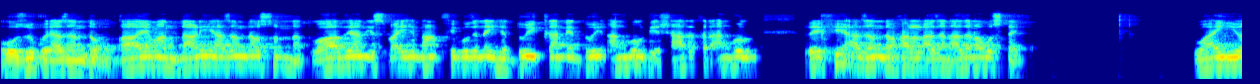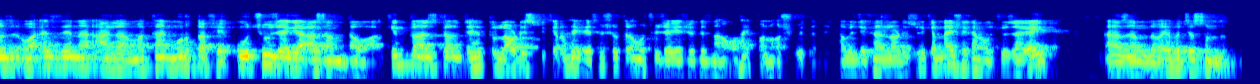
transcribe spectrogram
ওযু করে আজান দেওয়া। কায়েমান দাঁড়িয়ে আজান দেওয়া সুন্নাত ওয়াদিয়ান ইসবাইহি ভাগ ফি বুজনাইহি দুই কানে দুই আঙ্গুল দিয়ে, শাহাদাতের আঙ্গুল রেখে আজান দেওয়া, হালাল আজান আজান অবস্থায় ওয়াইয়ুজ- ওয়াআযযানা আলা মাকান মুরতাফি উঁচু জায়গায় আজান দেওয়া। কিন্তু আজকাল যেহেতু লাউড স্পিকার হয়ে গেছে, সুতরাং উঁচু জায়গায় যদি নাও হয়, কোনো অসুবিধা নেই। তবে যেখানে লাউড স্পিকার নাই, সেখানে উঁচু জায়গায় আজান দেওয়াই হচ্ছে সুন্নাত।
